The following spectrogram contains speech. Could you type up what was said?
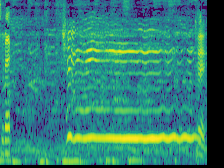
Sit up. Okay.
